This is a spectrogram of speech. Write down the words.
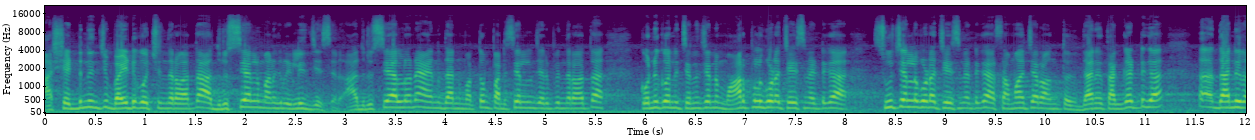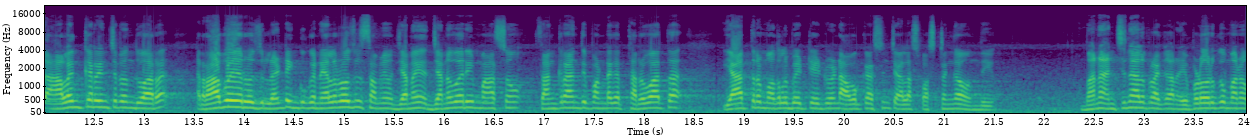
ఆ షెడ్ నుంచి బయటకు వచ్చిన తర్వాత ఆ దృశ్యాలను మనకు రిలీజ్ చేశారు. ఆ దృశ్యాల్లోనే ఆయన దాన్ని మొత్తం పరిశీలన జరిపిన తర్వాత కొన్ని కొన్ని చిన్న చిన్న మార్పులు కూడా చేసినట్టుగా సూచనలు కూడా చేసినట్టుగా సమాచారం అందుతుంది. దానికి తగ్గట్టుగా దాన్ని అలంకరించడం ద్వారా రాబోయే రోజుల్లో అంటే ఇంకొక నెల రోజుల సమయం జన జనవరి మాసం సంక్రాంతి పండగ తర్వాత యాత్ర మొదలుపెట్టేటువంటి అవకాశం చాలా స్పష్టంగా ఉంది. మన అంచనాల ప్రకారం ఇప్పటివరకు మనం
